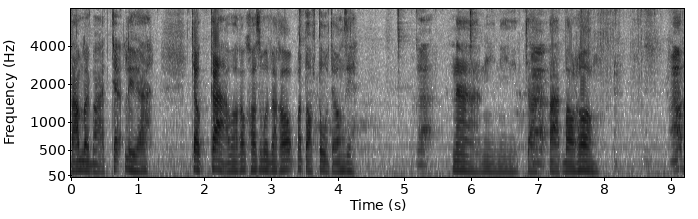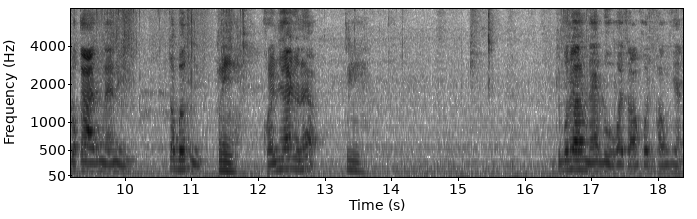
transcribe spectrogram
300บาทจะเหลือ เจ้ากล้าว่ากับเขาสมมุติว่าเขามาตอบโต้เจ้าจังซี่ก็หน้านี่นี่จากอ่า ปากเบาทอง อ้าวบ่กล้าจังไหนนี่เจ้าเบิ่งนี่นี่ข่อยเหลืออยู่แล้ว นี่ คือบ่เรื่องนะลูกก็สองคนเขาเฮียน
